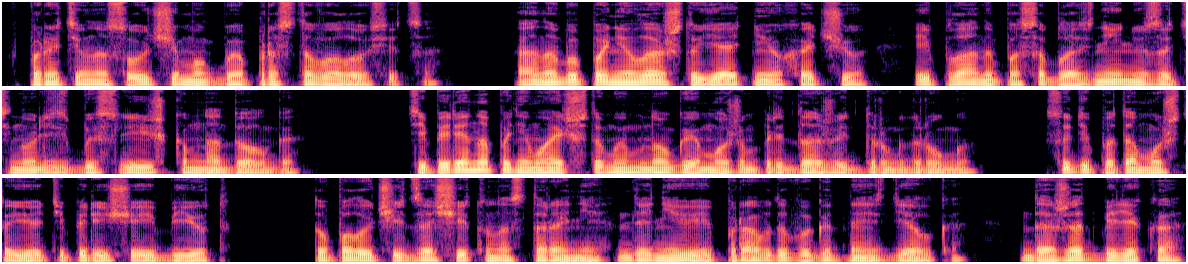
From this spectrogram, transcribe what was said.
В противном случае мог бы опростоволоситься. Она бы поняла, что я от нее хочу, и планы по соблазнению затянулись бы слишком надолго. Теперь она понимает, что мы многое можем предложить друг другу. Судя по тому, что ее теперь еще и бьют, то получить защиту на стороне для нее и правда выгодная сделка, даже от беляка.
